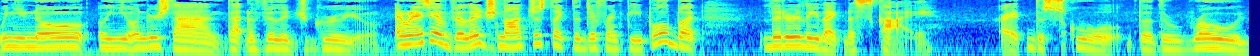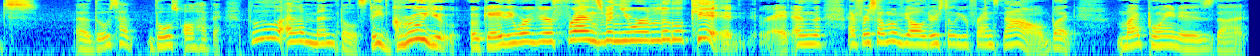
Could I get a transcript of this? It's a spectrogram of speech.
when you know when you understand that the village grew you and when i say a village not just like the different people but literally like the sky right the school the the roads uh, those have those all have the little elementals they grew you okay? They were your friends when you were a little kid right? And and for some of y'all they're still your friends now. But my point is that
